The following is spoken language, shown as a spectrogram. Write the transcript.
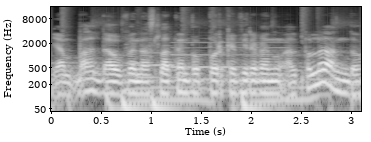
jam baldaŭ venas la tempo por ke vi revenu al Pollando.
